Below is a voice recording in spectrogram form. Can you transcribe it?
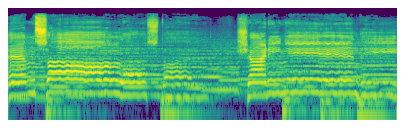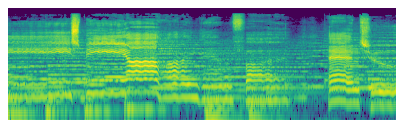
and saw a star shining in and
